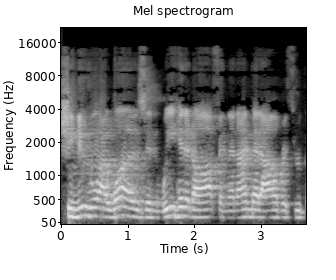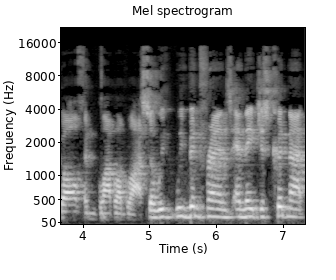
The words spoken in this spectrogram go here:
she knew who I was, and we hit it off. And then I met Oliver through golf, and blah blah blah. So we we've been friends, and they just could not.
